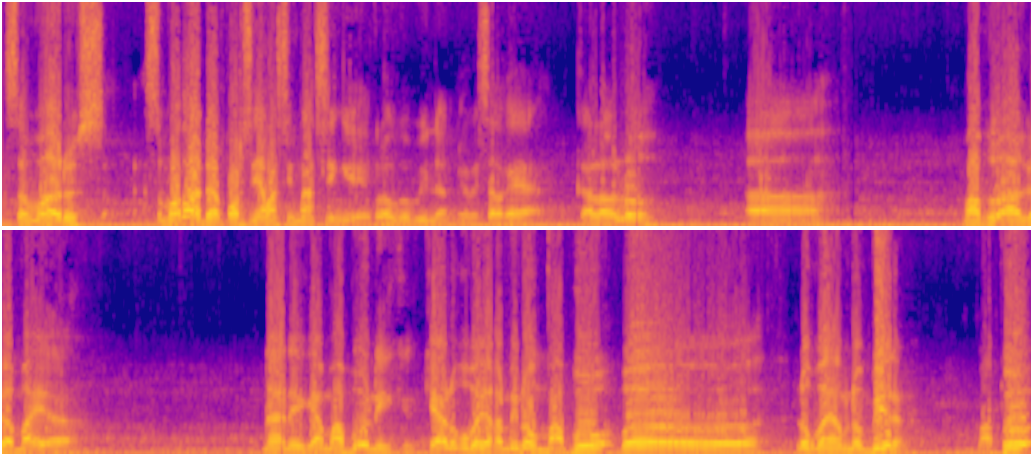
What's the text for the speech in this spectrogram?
Semua harus semua tuh ada porsinya masing-masing ya kalau gue bilang ya. Misal kayak kalau lo uh, mabuk agama ya. Nah nih kayak mabuk nih kayak lo kebanyakan minum mabuk be lo kebanyakan minum bir mabuk.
